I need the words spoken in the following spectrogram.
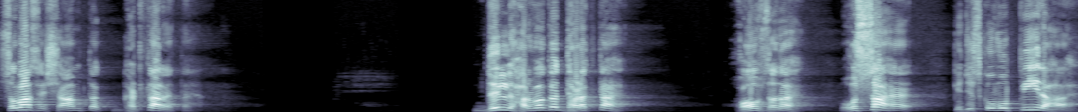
صبح سے شام تک گھٹتا رہتا ہے۔ دل ہر وقت دھڑکتا ہے، خوف زدہ ہے۔ غصہ ہے کہ جس کو وہ پی رہا ہے۔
